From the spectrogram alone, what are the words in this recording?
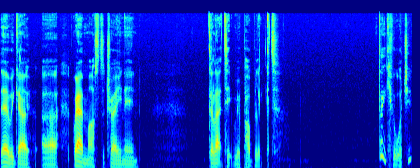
there we go. Uh, Grandmaster training. Galactic Republic. Thank you for watching.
